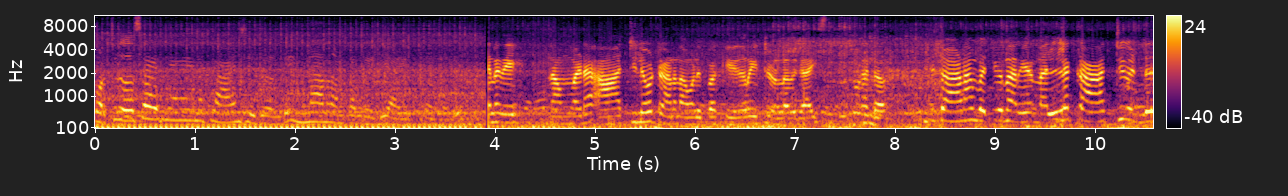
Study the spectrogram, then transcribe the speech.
കുറച്ച് ദിവസമായിട്ട് ഞങ്ങൾ ഇങ്ങനെ പ്ലാൻ ചെയ്തിട്ടുണ്ട് ഇന്നാണ് നമുക്കത് റെഡി ആയിട്ടുള്ളത് അങ്ങനെ ദേ നമ്മുടെ ആറ്റിലോട്ടാണ് നമ്മളിപ്പോൾ കയറിയിട്ടുള്ളത് ഗൈസ് കണ്ടോ? ഇത് കാണാൻ പറ്റുമെന്ന് അറിയാം. നല്ല കാറ്റുണ്ട്.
